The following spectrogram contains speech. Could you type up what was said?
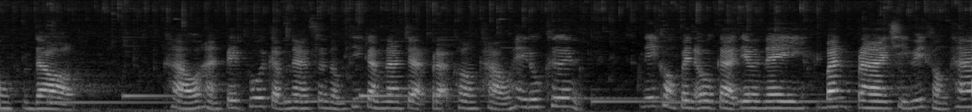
งค์ดอก เขาหันไปพูดกับนางสนมที่กำลังจะประคองเขาให้ลุกขึ้น นี่คงเป็นโอกาสเดียวในบั้นปลายชีวิตของข้า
